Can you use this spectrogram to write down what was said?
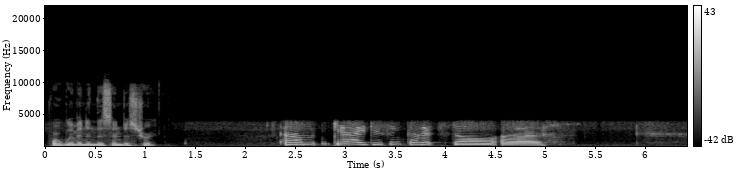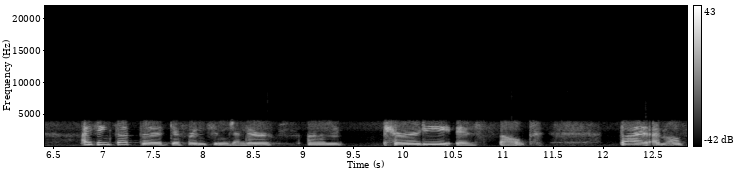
for women in this industry? Um, yeah, I do think that it's still. Uh, I think that the difference in gender um, parity is felt but I'm also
